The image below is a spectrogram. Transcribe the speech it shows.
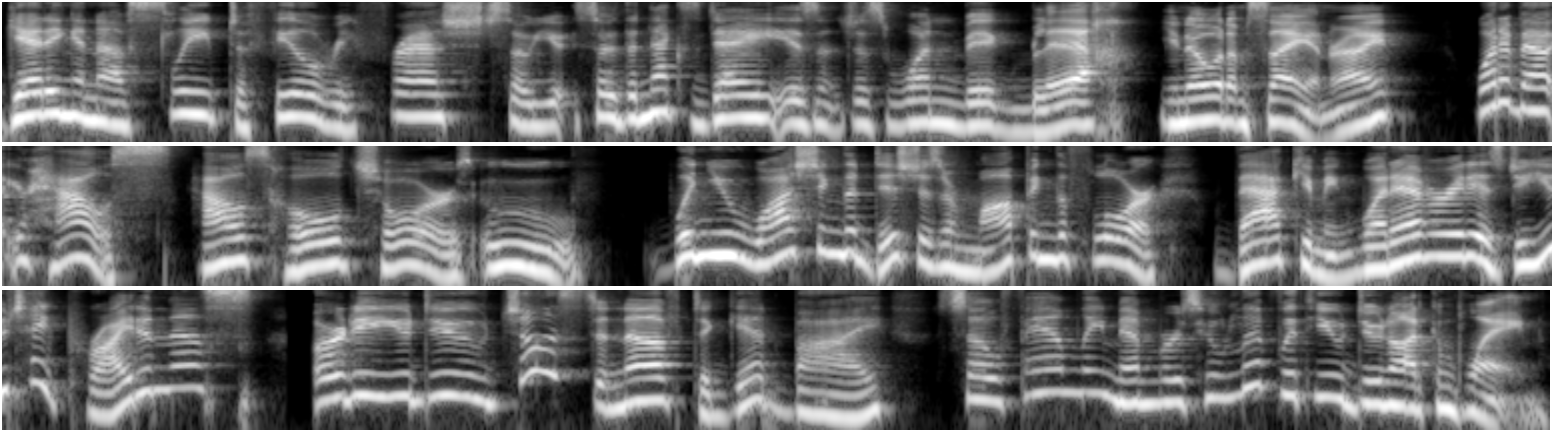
getting enough sleep to feel refreshed so you so the next day isn't just one big blech. You know what I'm saying, right? What about your house? Household chores. Ooh. When you're washing the dishes or mopping the floor, vacuuming, whatever it is, do you take pride in this? Or do you do just enough to get by so family members who live with you do not complain?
